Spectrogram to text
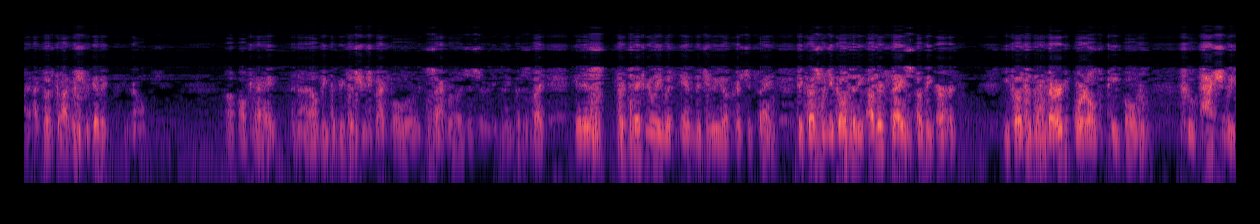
I, I thought God was forgiving? Uh, okay, and I don't mean to be disrespectful or sacrilegious or anything, but it's like, it is particularly within the Judeo-Christian faith. Because when you go to the other face of the earth, you go to the third world peoples who actually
